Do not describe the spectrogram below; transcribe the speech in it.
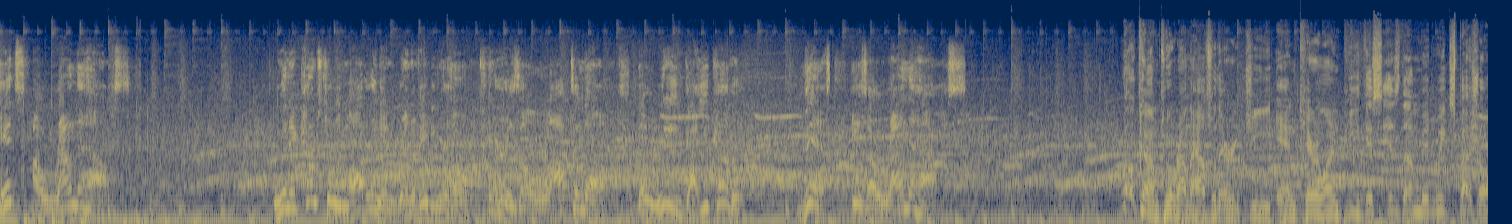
It's Around the House. When it comes to remodeling and renovating your home, there is a lot to know, but we've got you covered. This is Around the House. Welcome to Around the House with Eric G and Caroline P. This is the midweek special.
